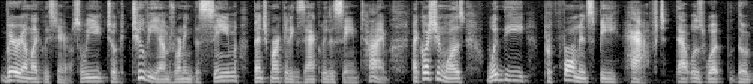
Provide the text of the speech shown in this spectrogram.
Very unlikely scenario. So we took two VMs running the same benchmark at exactly the same time. My question was, would the performance be halved? That was what the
